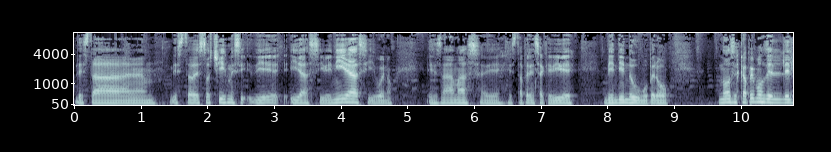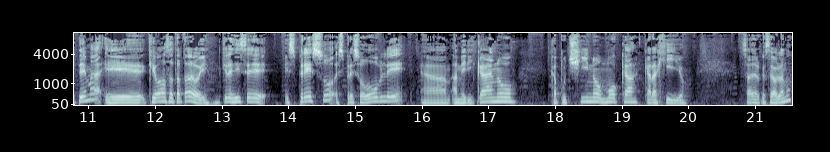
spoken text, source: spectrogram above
de esta de, esta, de estos chismes idas y venidas y bueno es nada más eh, esta prensa que vive vendiendo humo pero no nos escapemos del, del tema eh, ¿qué vamos a tratar hoy? ¿qué les dice espresso, espresso doble ah, americano cappuccino, moca, carajillo ¿saben de lo que estoy hablando?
